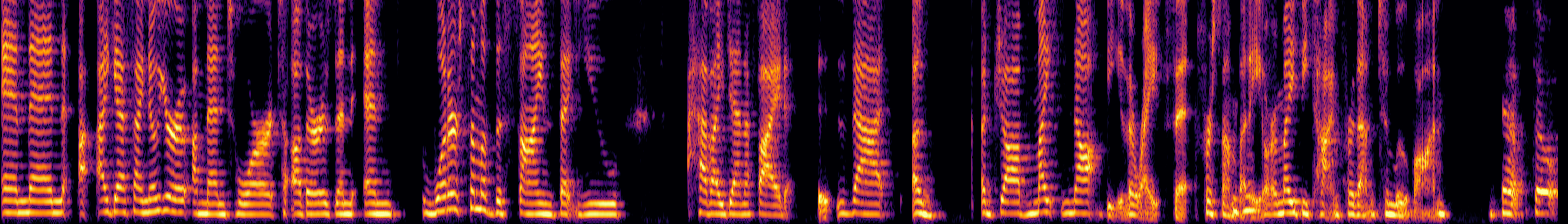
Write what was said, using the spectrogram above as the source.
and then i guess i know you're a mentor to others and and what are some of the signs that you have identified that a a job might not be the right fit for somebody mm-hmm. or it might be time for them to move on yeah so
